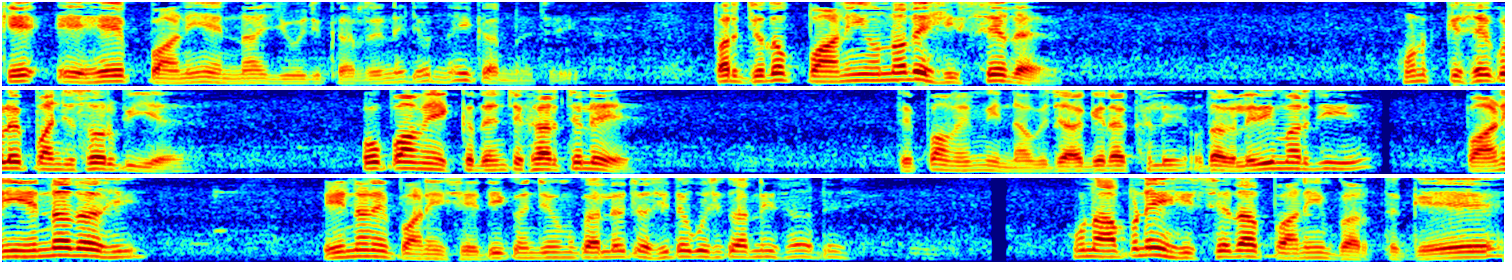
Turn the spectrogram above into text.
ਕਿ ਇਹ ਪਾਣੀ ਇੰਨਾ ਯੂਜ਼ ਕਰ ਰਹੇ ਨੇ ਜੋ ਨਹੀਂ ਕਰਨਾ ਚਾਹੀਦਾ। ਪਰ ਜਦੋਂ ਪਾਣੀ ਉਹਨਾਂ ਦੇ ਹਿੱਸੇ ਦਾ ਹੁਣ ਕਿਸੇ ਕੋਲੇ 500 ਰੁਪਏ ਹੈ, ਉਹ ਭਾਵੇਂ ਇੱਕ ਦਿਨ ਚ ਖਰਚ ਲੇ ਤੇ ਭਾਵੇਂ ਮਹੀਨਾ ਬਚਾ ਕੇ ਰੱਖ ਲੇ, ਉਹ ਤਾਂ ਅਗਲੇ ਦੀ ਮਰਜ਼ੀ ਹੈ। ਪਾਣੀ ਇਹਨਾਂ ਦਾ ਸੀ। ਇਹਨਾਂ ਨੇ ਪਾਣੀ ਛੇਤੀ ਕੰਜੂਮ ਕਰ ਲਿਓ ਤੇ ਅਸੀਂ ਤਾਂ ਕੁਝ ਕਰ ਨਹੀਂ ਸਕਦੇ ਸੀ। ਹੁਣ ਆਪਣੇ ਹਿੱਸੇ ਦਾ ਪਾਣੀ ਵਰਤ ਕੇ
